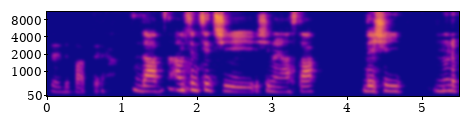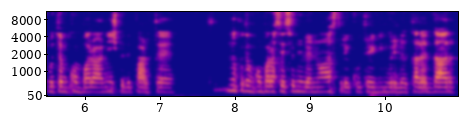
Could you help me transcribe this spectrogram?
de departe. Da, am simțit și, și noi asta, deși nu ne putem compara nici pe departe, nu putem compara sesiunile noastre cu trainingurile tale, dar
